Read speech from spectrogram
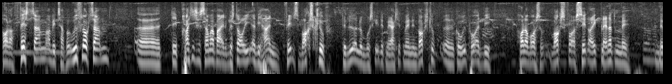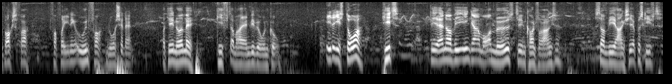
holder fest sammen, og vi tager på udflugt sammen. Det praktiske samarbejde består i, at vi har en fælles voksklub. Det lyder måske lidt mærkeligt, men en voksklub går ud på, at vi holder vores voks for os selv, og ikke blander dem med, med voks fra, fra foreninger uden for Nordsjælland. Og det er noget med gift og meget andet, vi vil undgå. Et af de store hit, det er, når vi en gang om året mødes til en konference, som vi arrangerer på skift.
